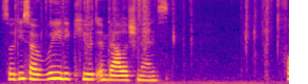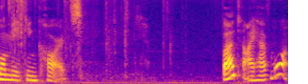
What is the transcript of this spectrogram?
So these are really cute embellishments for making cards. But I have more.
